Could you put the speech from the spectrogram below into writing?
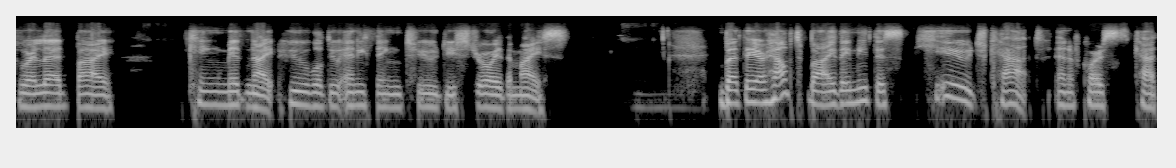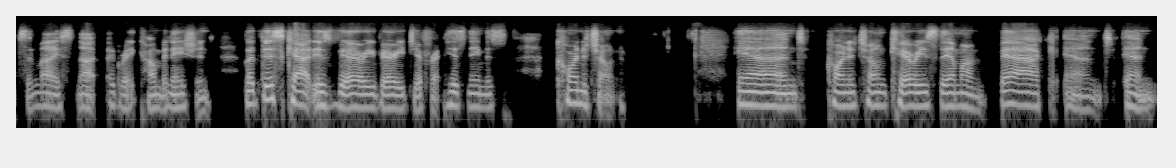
who are led by King Midnight, who will do anything to destroy the mice. But they are helped by, they meet this huge cat. And of course, cats and mice, not a great combination. But this cat is very, very different. His name is Cornichone. And Cornichone carries them on back and and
